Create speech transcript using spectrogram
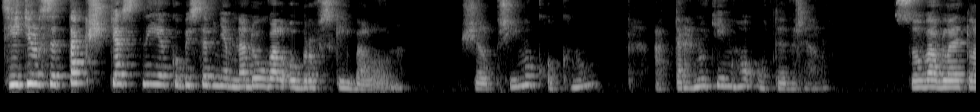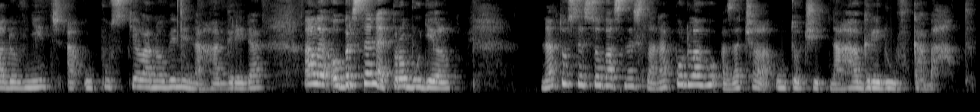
Cítil se tak šťastný, jako by se v něm nadouval obrovský balón. Šel přímo k oknu a trhnutím ho otevřel. Sova vlétla dovnitř a upustila noviny na Hagrida, ale obr se neprobudil. Na to se sova snesla na podlahu a začala útočit na Hagridův kabát.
